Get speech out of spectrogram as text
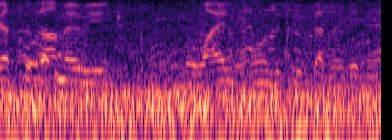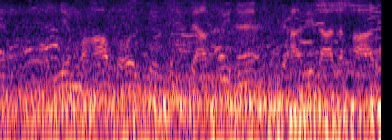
व्यस्तता में भी मोबाइल फ़ोन रिसीव कर रहे हैं। ये महापौर के प्रत्याशी हैं, बिहारी लाल आर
